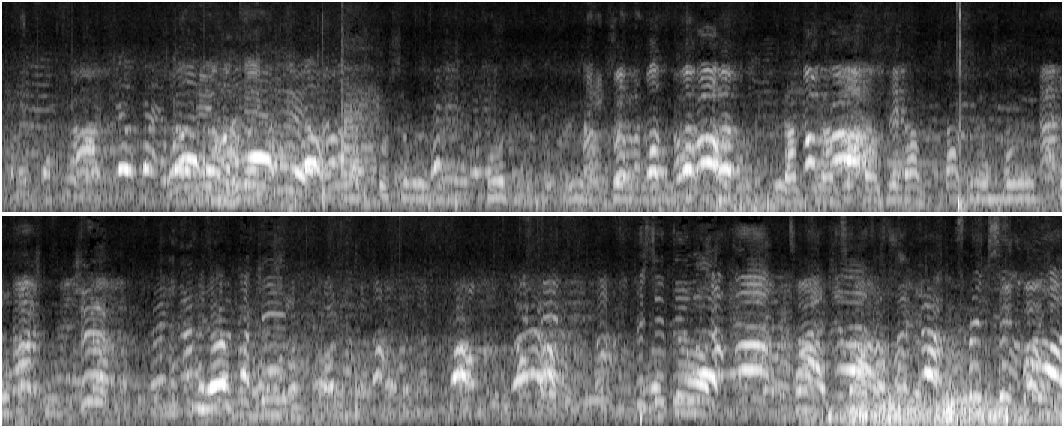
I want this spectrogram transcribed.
uh, forward, you know, Stand, stand, stand, stand, stand. and, uh, go back to him. Yeah, back in. This is the one. Time, time. Spin six, come on.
